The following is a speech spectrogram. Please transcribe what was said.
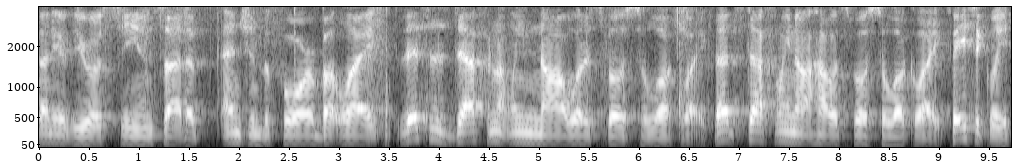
Any of you have seen inside a engine before, but like, this is definitely not what it's supposed to look like. That's definitely not how it's supposed to look like. Basically,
